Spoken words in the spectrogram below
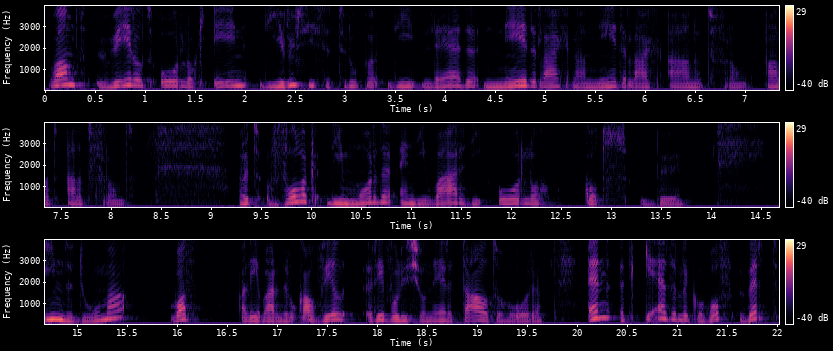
Want Wereldoorlog I, die Russische troepen, die leidden nederlaag na nederlaag aan het front. Van het, aan het front. Het volk die morde en die waren die oorlog kotsbeu. In de Duma was, allee, waren er ook al veel revolutionaire taal te horen. En het keizerlijke hof werd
